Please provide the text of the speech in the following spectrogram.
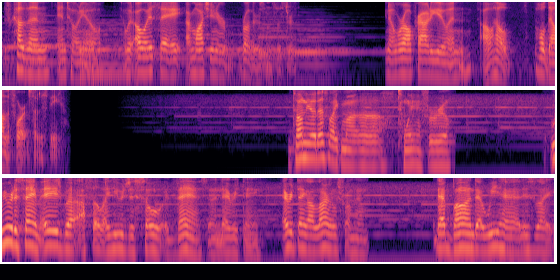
His cousin, Antonio, would always say, I'm watching your brothers and sisters. You know, we're all proud of you, and I'll help hold down the fort, so to speak. Antonio, that's like my uh, twin for real. We were the same age, but I felt like he was just so advanced and everything. Everything I learned was from him. That bond that we had is like,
